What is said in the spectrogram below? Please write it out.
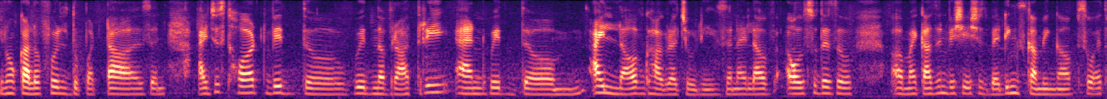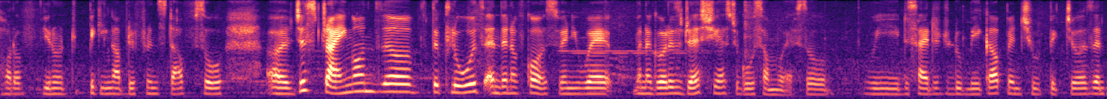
you know colorful dupattas. And I just thought with with Navratri and with um, I love ghagra cholis. And I love also there's a uh, my cousin Vishesh's wedding's coming up. So I thought of you know picking up different stuff. So just trying on the the clothes. And then of course when you wear when a girl is dressed she has to go somewhere. So we decided to do makeup and shoot pictures. And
